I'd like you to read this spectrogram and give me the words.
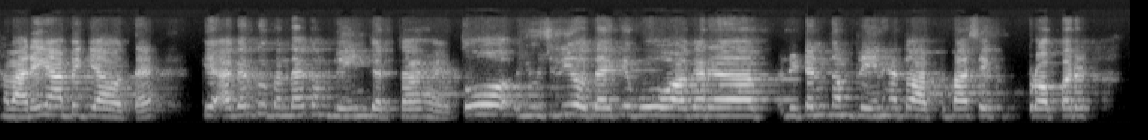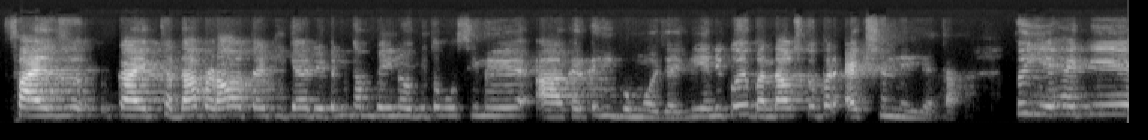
हमारे यहाँ पे क्या होता है कि अगर कोई बंदा कंप्लेन करता है तो यूजली होता है कि वो अगर रिटर्न कंप्लेन है तो आपके पास एक प्रॉपर फाइल्स का एक खदा बड़ा होता है, ठीक है रिटर्न कंप्लेन होगी तो उसी में आकर कहीं गुम हो जाएगी। यानी कोई बंदा उसके ऊपर एक्शन नहीं लेता। तो ये है कि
